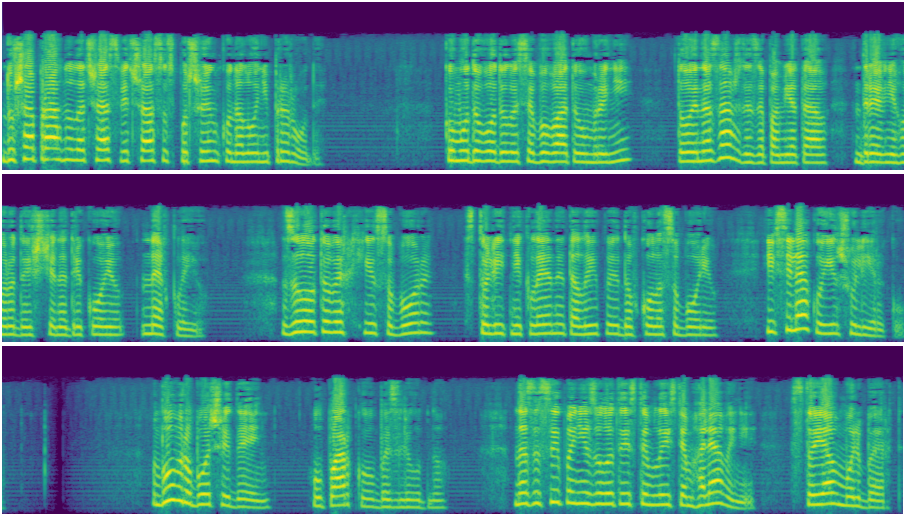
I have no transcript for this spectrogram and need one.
Душа прагнула час від часу спочинку на лоні природи. Кому доводилося бувати у мрині, той назавжди запам'ятав древнє городище над рікою Невклею, золотоверхі собори, столітні клени та липи довкола соборів і всіляку іншу лірику. Був робочий день, у парку безлюдно. На засипаній золотистим листям галявині стояв Мольберт,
